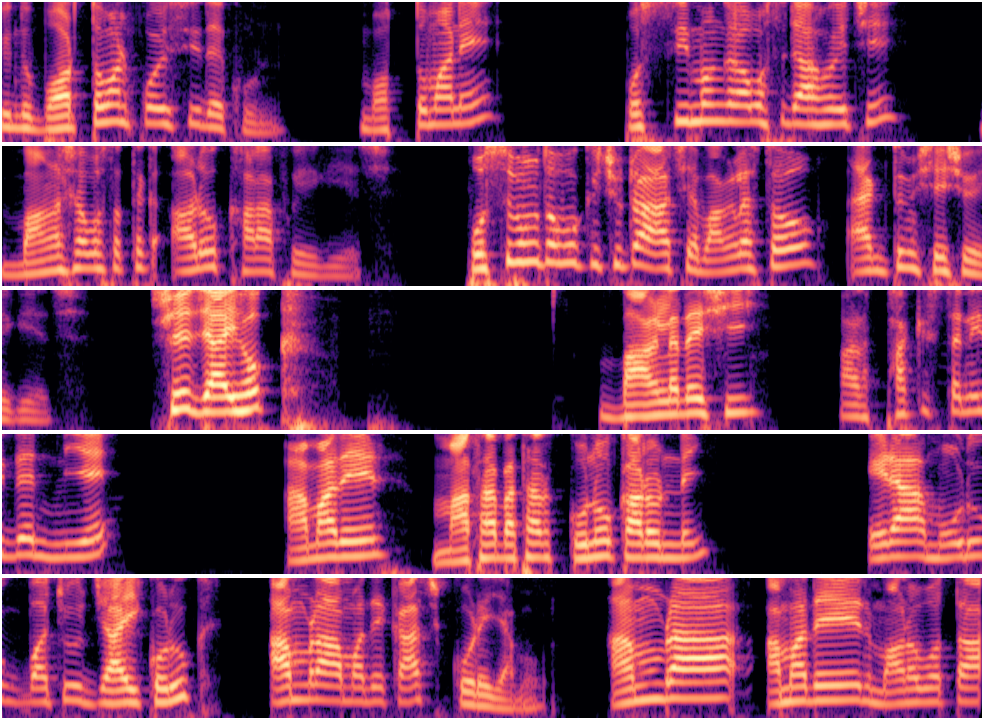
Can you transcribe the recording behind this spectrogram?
কিন্তু বর্তমান পরিস্থিতি দেখুন, বর্তমানে পশ্চিমবঙ্গের অবস্থা যা হয়েছে, বাংলাদেশের অবস্থা থেকে আরও খারাপ হয়ে গিয়েছে। পশ্চিমবঙ্গ তবু কিছুটা আছে, বাংলাদেশ তো একদমই শেষ হয়ে গিয়েছে। সে যাই হোক, বাংলাদেশি আর পাকিস্তানিদের নিয়ে আমাদের মাথা ব্যথার কোনো কারণ নেই। এরা মরুক, বাচুক, যাই করুক, আমরা আমাদের কাজ করে যাব। আমরা আমাদের মানবতা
